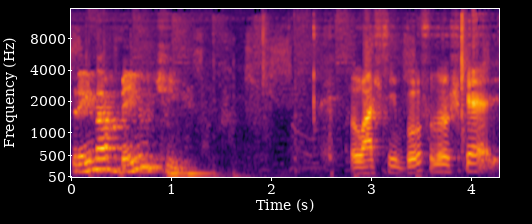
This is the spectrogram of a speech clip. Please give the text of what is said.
treina bem o time. Eu acho que em Buffalo, acho que é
